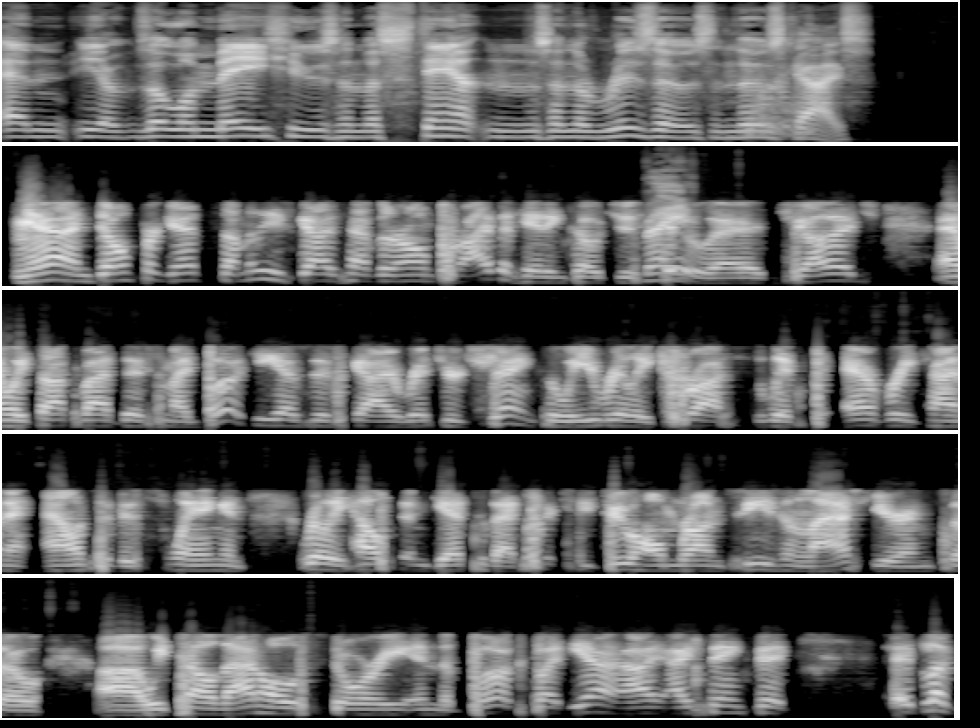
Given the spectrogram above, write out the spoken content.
and, you know, the LeMahieus and the Stantons and the Rizzos and those guys? Yeah, and don't forget, some of these guys have their own private hitting coaches Right. too. Uh, Judge, and we talk about this in my book. He has this guy Richard Schenck, who he really trusts with every kind of ounce of his swing, and really helped him get to that 62 home run season last year. And so uh, we tell that whole story in the book. But yeah, I, I think that. It, look,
